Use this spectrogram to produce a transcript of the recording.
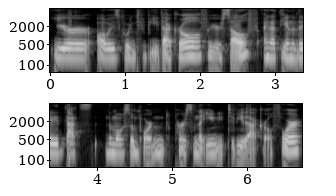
you're always going to be that girl for yourself. And at the end of the day, that's the most important person that you need to be that girl for.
